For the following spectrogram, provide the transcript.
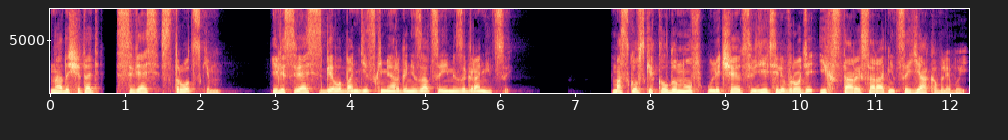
надо считать связь с Троцким или связь с белобандитскими организациями за границей. Московских колдунов уличают свидетели вроде их старой соратницы Яковлевой,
